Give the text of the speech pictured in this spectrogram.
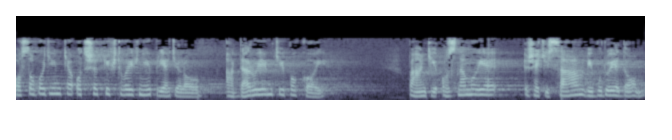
Oslobodím ťa od všetkých tvojich nepriateľov a darujem ti pokoj. Pán ti oznamuje, že ti sám vybuduje dom,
